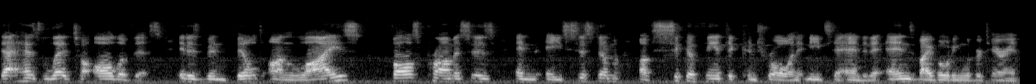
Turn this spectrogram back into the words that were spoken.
That has led to all of this. It has been built on lies, false promises, and a system of sycophantic control, and it needs to end. And it ends by voting libertarian.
